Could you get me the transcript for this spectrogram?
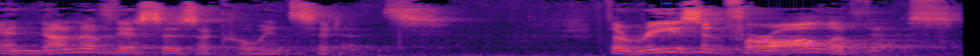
And none of this is a coincidence. The reason for all of this,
